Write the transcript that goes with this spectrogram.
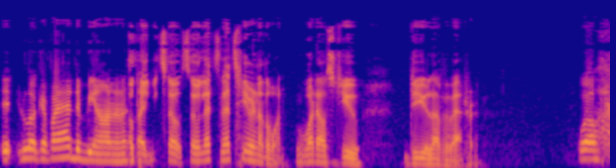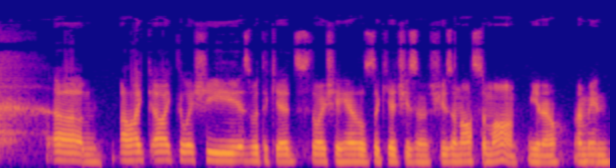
it, look, if I had to be honest, okay. I, so so let's let's hear another one. What else do you do you love about her? Well, um, I like I like the way she is with the kids, the way she handles the kids. She's a, she's an awesome mom. You know, I mean,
